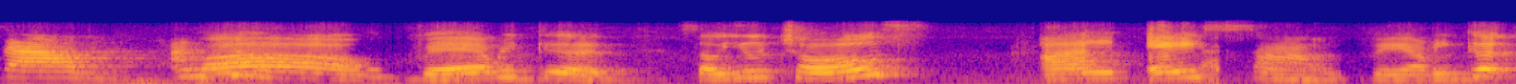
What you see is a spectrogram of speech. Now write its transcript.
sound. I'm Wow, very good. So you chose a, a sound. Very good.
